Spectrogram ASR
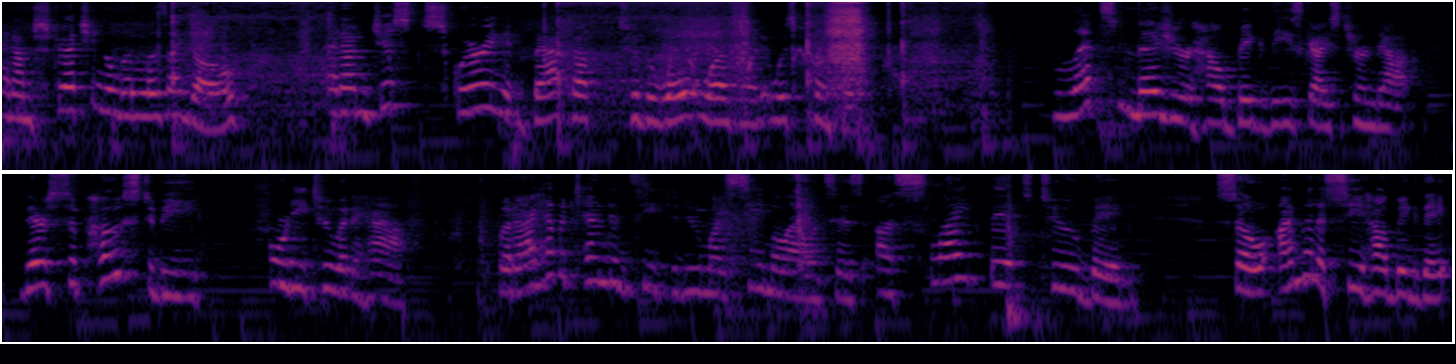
And I'm stretching a little as I go, and I'm just squaring it back up to the way it was when it was printed. Let's measure how big these guys turned out. They're supposed to be 42 and a half, but I have a tendency to do my seam allowances a slight bit too big. So I'm gonna see how big they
